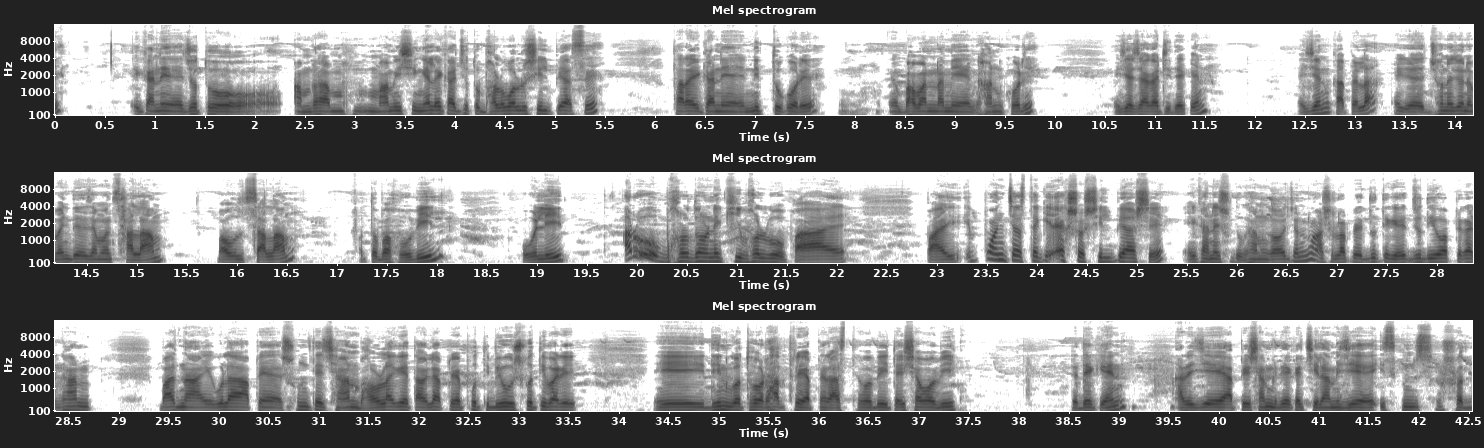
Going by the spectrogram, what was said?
এখানে যত আমরা মামি সিং এলাকার যত ভালো ভালো শিল্পী আছে, তারা এখানে নৃত্য করে, বাবার নামে গান করে। এই যে জায়গাটি দেখেন, এই যে কাপেলা, এই যে ঝনে ঝনে বানিয়ে যেমন সালাম, বাউল সালাম, অথবা হবিল অলিদ আরও বড় ধরনের কী বলব পায় প্রায় পঞ্চাশ থেকে একশো শিল্পী আসে এখানে শুধু গান গাওয়ার জন্য। আসলে আপনি দু থেকে, যদিও আপনারা গান বাজনা এগুলা আপনি শুনতে চান, ভালো লাগে, তাহলে আপনার প্রতি বৃহস্পতিবারে এই দিনগত রাত্রে আপনার আসতে হবে, এটাই স্বাভাবিক। এটা দেখেন, আর এই যে আপনি সামনে দেখাচ্ছিলাম যে স্ক্রিন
